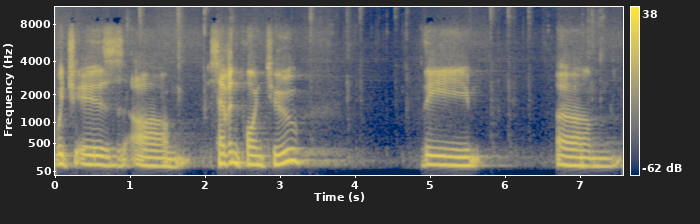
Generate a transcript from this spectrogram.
which is um, seven point two. The um,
